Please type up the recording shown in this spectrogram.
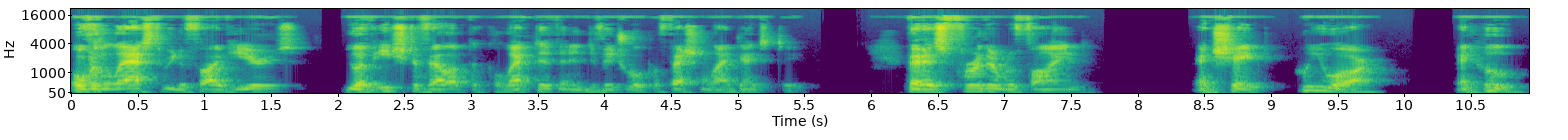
Over the last three to five years, you have each developed a collective and individual professional identity that has further refined and shaped who you are and who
